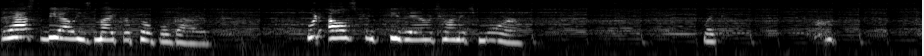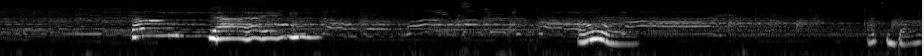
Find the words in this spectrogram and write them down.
It has to be at least Mike or Purple Guy. What else fits these animatronics more? Like, oh, guys. Oh. That's dark.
